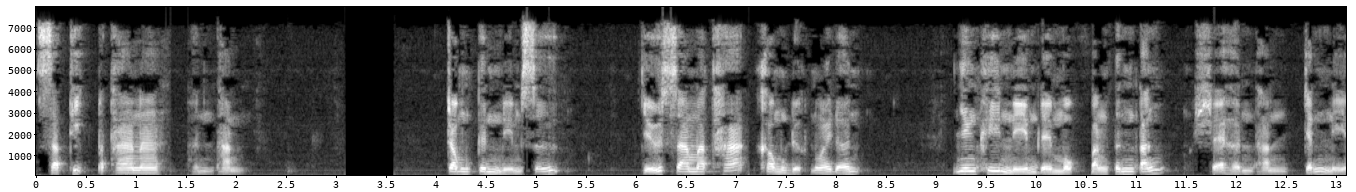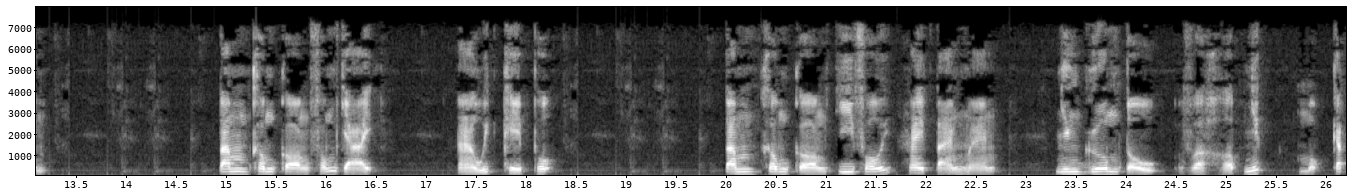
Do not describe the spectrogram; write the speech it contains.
Satipatthana hình thành. Trong kinh niệm xứ, chữ Samatha không được nói đến nhưng khi niệm đề mục bằng tinh tấn sẽ hình thành chánh niệm. Tâm không còn phóng chạy, awikepo. Tâm không còn chi phối hay tản mạn, nhưng gom tụ và hợp nhất một cách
